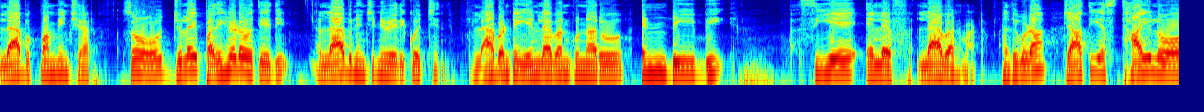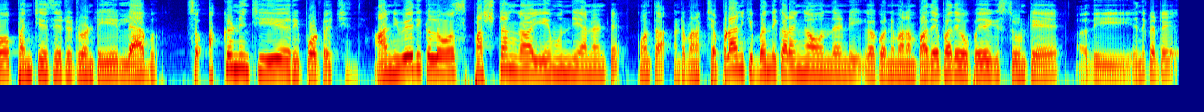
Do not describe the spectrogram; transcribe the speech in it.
ల్యాబ్కు పంపించారు. సో జూలై పదిహేడవ తేదీ ల్యాబ్ నుంచి నివేదిక వచ్చింది. ల్యాబ్ అంటే ఏం ల్యాబ్ అనుకున్నారు? ఎన్డిబి సిఏఎల్ఎఫ్ ల్యాబ్ అన్నమాట. అది కూడా జాతీయ స్థాయిలో పనిచేసేటటువంటి ల్యాబ్. సో అక్కడి నుంచి రిపోర్ట్ వచ్చింది. ఆ నివేదికలో స్పష్టంగా ఏముంది అని అంటే కొంత అంటే మనకు చెప్పడానికి ఇబ్బందికరంగా ఉందండి. ఇక కొన్ని మనం పదే పదే ఉపయోగిస్తుంటే అది ఎందుకంటే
